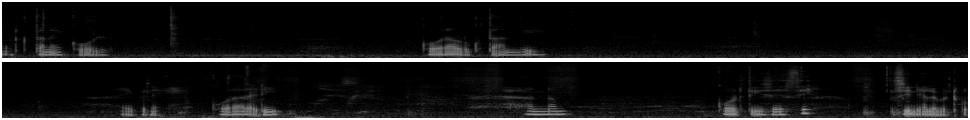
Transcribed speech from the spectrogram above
ఉడుకుతానే కోళ్ళు. కూర ఉడుకుతుంది. అయిపోయినాయి. కూర రెడీ. అన్నం కోడి తీసేసి సీనియాలో పెట్టుకో.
